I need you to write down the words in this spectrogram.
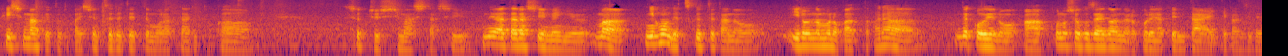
フィッシュマーケットとか一緒に連れてってもらったりとかしょっちゅうしましたしで新しいメニュー。まあ日本で作ってたのいろんなものがあったからでこういうのあこの食材があるならこれやってみたいって感じで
